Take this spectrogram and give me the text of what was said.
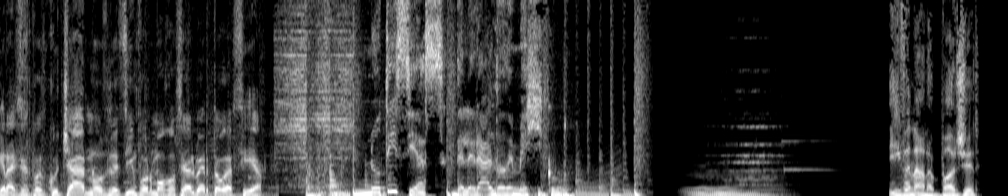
Gracias por escucharnos, les informó José Alberto García. Noticias del Heraldo de México. Even on a budget,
